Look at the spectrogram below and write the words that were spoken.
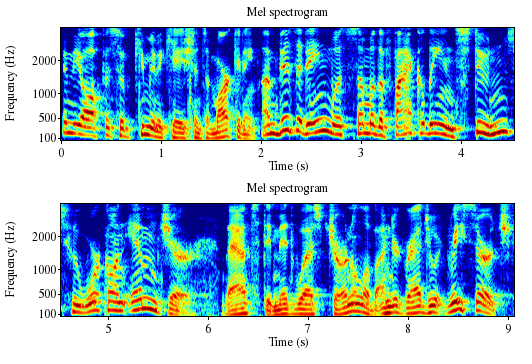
in the Office of Communications and Marketing. I'm visiting with some of the faculty and students who work on MJUR. That's the Midwest Journal of Undergraduate Research.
